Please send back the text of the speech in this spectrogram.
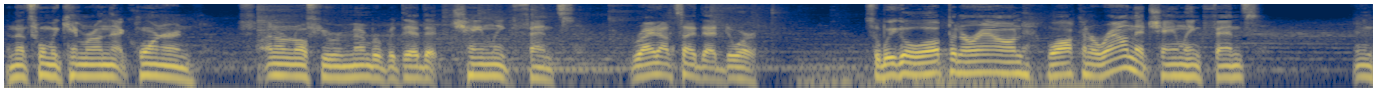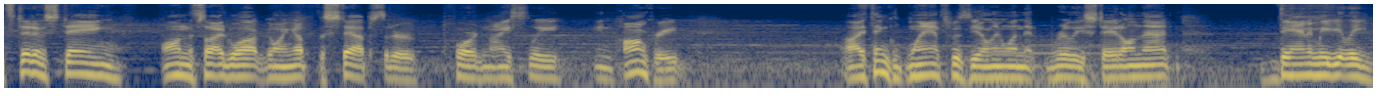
And that's when we came around that corner and I don't know if you remember, but they had that chain link fence right outside that door. So we go up and around, walking around that chain link fence, and instead of staying on the sidewalk going up the steps that are poured nicely in concrete, I think Lance was the only one that really stayed on that. Dan immediately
